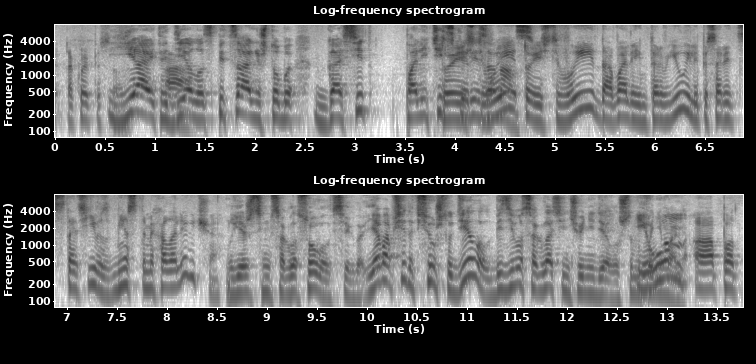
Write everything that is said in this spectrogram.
зараб- такое писал? Я это А. делаю специально, чтобы гасить политический то есть резонанс. Вы, то есть вы давали интервью или писали статьи вместо Михаила Олеговича? Ну, я же с ним согласовывал всегда. Я вообще-то все, что делал, без его согласия ничего не делал, чтобы И вы понимали. он а, под,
